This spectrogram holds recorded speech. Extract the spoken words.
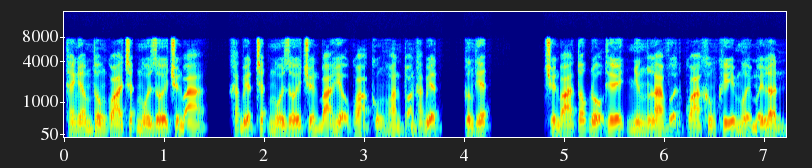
Thanh âm thông qua chất môi giới truyền bá, khác biệt chất môi giới truyền bá hiệu quả cũng hoàn toàn khác biệt, cương thiết. Truyền bá tốc độ thế nhưng là vượt qua không khí mười mấy lần.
